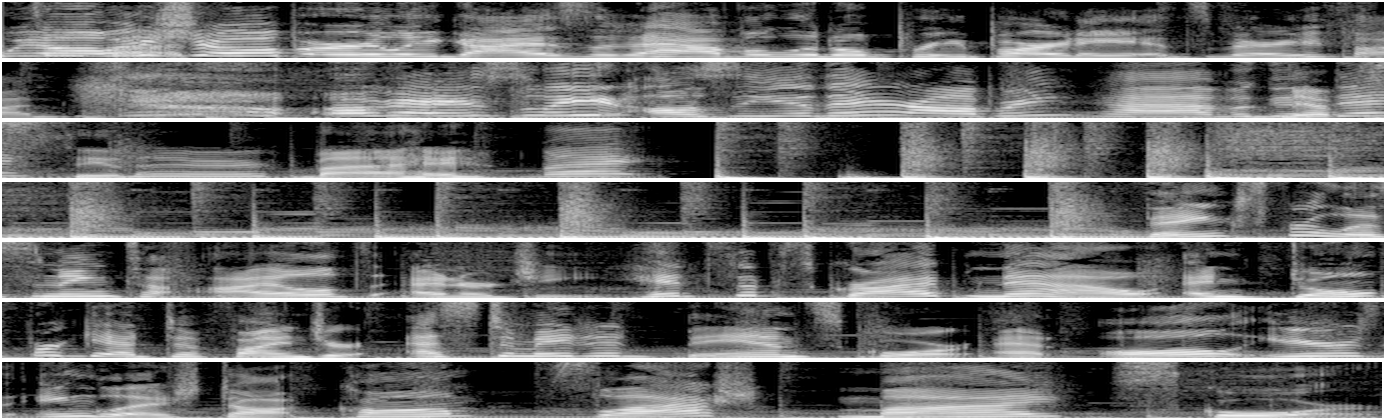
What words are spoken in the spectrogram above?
we always show up early, guys, and have a little pre party. It's very fun. Okay, sweet. I'll see you there, Aubrey. Have a good yep, day. see you there. Bye. Bye. Thanks for listening to IELTS Energy. Hit subscribe now and don't forget to find your estimated band score at allearsenglish.com slash my score.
